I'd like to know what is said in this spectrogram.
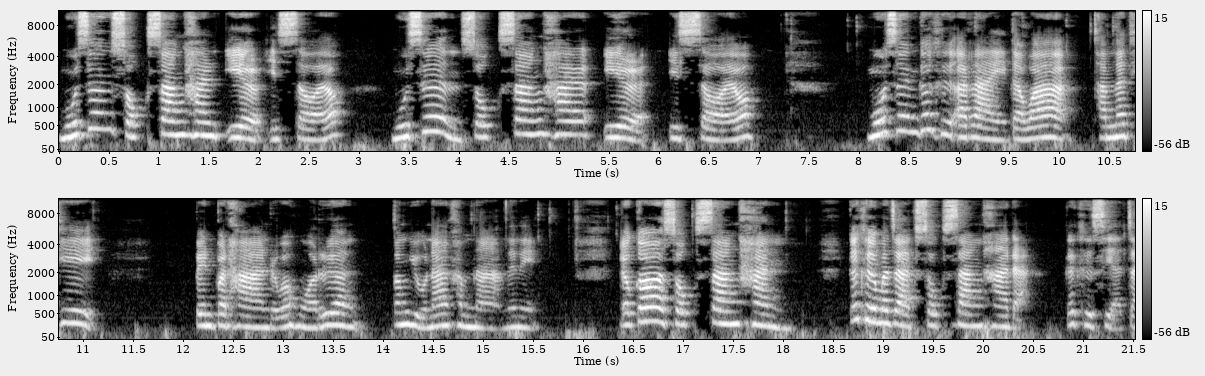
무슨속상할일있어요 무슨속상할일있어요มูซึนก็คืออะไร แต่ว่าทำหน้าที่เป็นประธานหรือว่าหัวเรื่องต้องอยู่หน้าคำนามนั่นเอง แล้วก็ซกซังฮัน ก็คือมาจากซกซังฮาดะ ก็คือเสียใจ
